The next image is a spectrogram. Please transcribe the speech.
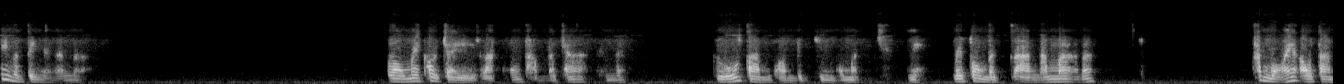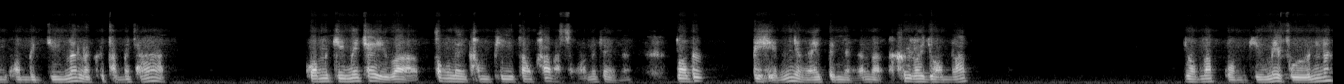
นี่มันเป็นอย่างนั้นนะเราไม่เข้าใจหลักของธรรมชาติเห็นไหมรู้ตามความเป็นจริงของมันนี่ไม่ต้องไปอ่านธรรมะนะท่านบอกให้เอาตามความเป็นจริงนั่นแหละคือธรรมชาติ ความเป็นจริงไม่ใช่ว่า ต้องในคัมภีร์ต้องข้าพสอนไม่ใช่นะเราไปไปเห็นอย่างไงเป็นอย่างนั้นแหละคือเรายอมรับ ยอมรับความจริงไม่ฝืนนะ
